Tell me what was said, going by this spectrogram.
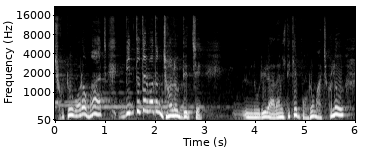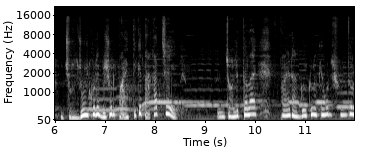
ছোট বড় মাছ বিদ্যুতের মতন ঝলক দিচ্ছে। নুড়ির আড়াল থেকে বড় মাছগুলো জুলজুল করে বিশুর পায়ের দিকে তাকাচ্ছে। জলের তলায় পায়ের আঙ্গুলগুলো কেমন সুন্দর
